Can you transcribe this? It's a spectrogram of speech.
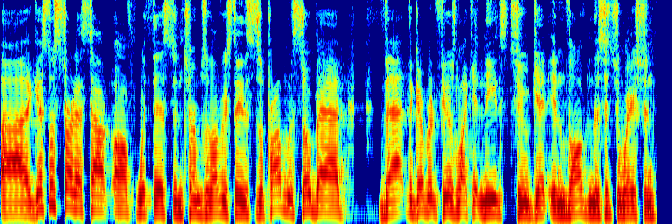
Uh, I guess let's start us out off with this in terms of obviously this is a problem that's so bad that the government feels like it needs to get involved in the situation.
